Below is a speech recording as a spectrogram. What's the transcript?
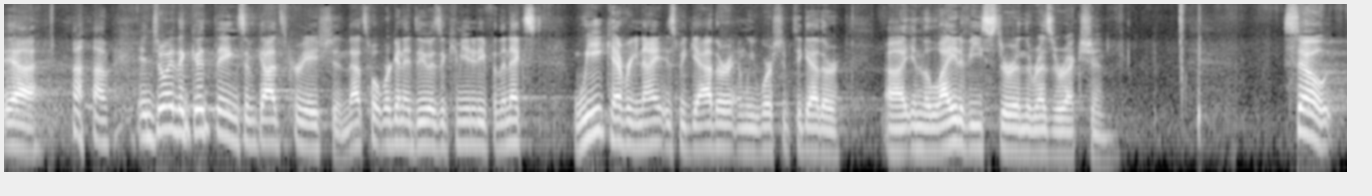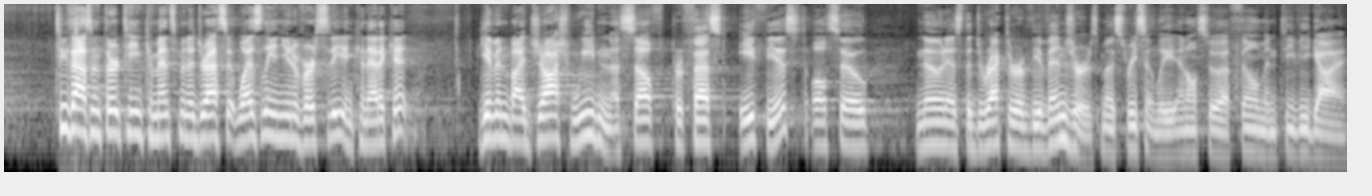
Yeah. enjoy the good things of God's creation. That's what we're going to do as a community for the next week, every night as we gather and we worship together uh, in the light of Easter and the resurrection. So, 2013 commencement address at Wesleyan University in Connecticut, given by Joss Whedon, a self professed atheist, also known as the director of The Avengers most recently, and also a film and TV guy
